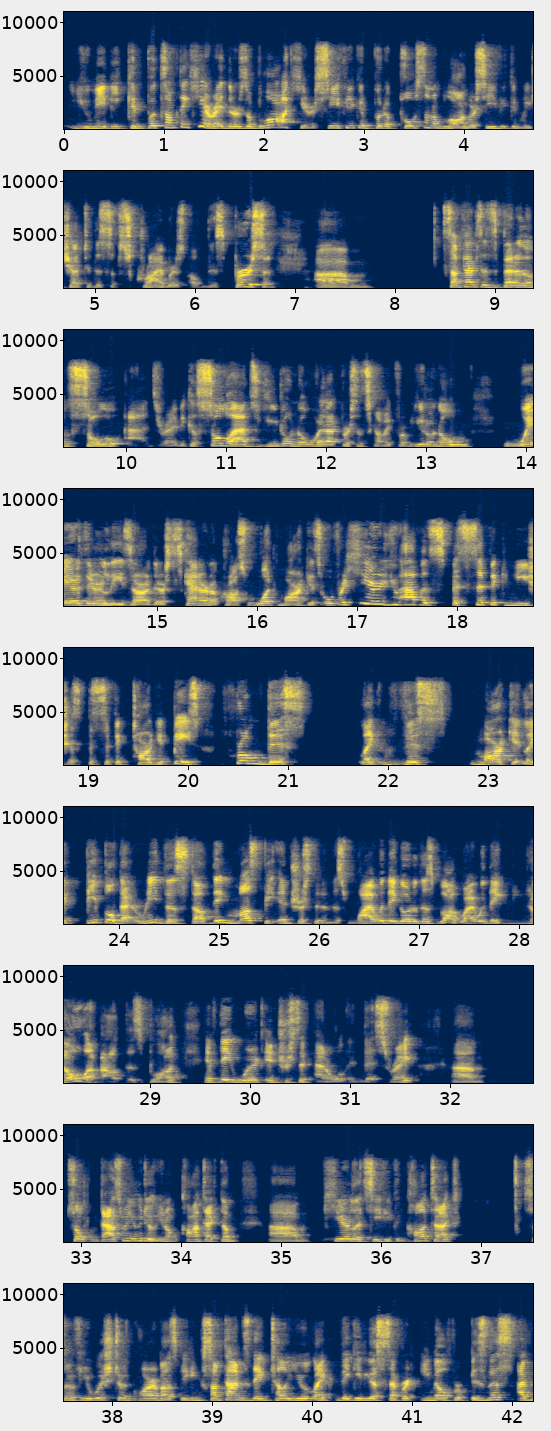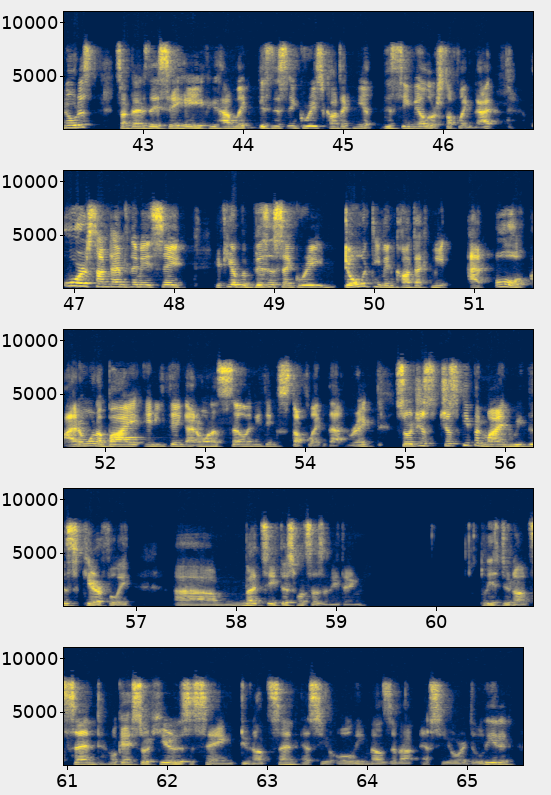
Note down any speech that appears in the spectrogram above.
you maybe can put something here, right? There's a blog here. See if you can put a post on a blog or see if you can reach out to the subscribers of this person. Um, sometimes it's better than solo ads, right? Because solo ads, you don't know where that person's coming from. You don't know where their leads are. They're scattered across what markets. Over here, you have a specific niche, a specific target base from this, like this market. Like people that read this stuff they must be interested in this. Why would they go to this blog? Why would they know about this blog if they weren't interested at all in this right? Um, so that's what you would do you know contact them. Um, here let's see if you can contact. So if you wish to inquire about speaking sometimes they tell you like they give you a separate email for business i've noticed. Sometimes they say hey if you have like business inquiries contact me at this email or stuff like that. Or sometimes they may say if you have a business inquiry, don't even contact me at all. I don't want to buy anything. I don't want to sell anything, stuff like that, right? So just just keep in mind, read this carefully. Um, let's see if this one says anything. Please do not send. Okay, so here this is saying do not send SEO. All emails about SEO are deleted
